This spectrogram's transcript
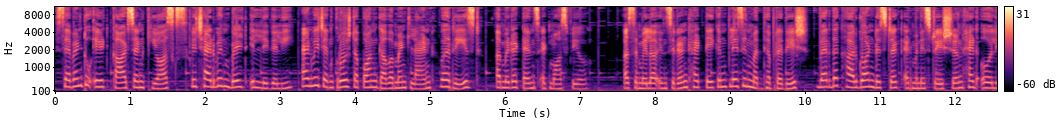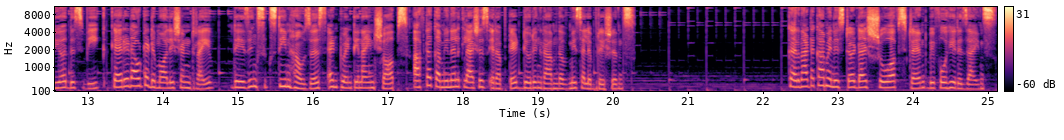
7 to 8 carts and kiosks which had been built illegally and which encroached upon government land were razed amid a tense atmosphere. A similar incident had taken place in Madhya Pradesh, where the Khargone district administration had earlier this week carried out a demolition drive, razing 16 houses and 29 shops after communal clashes erupted during Ram Navami celebrations. Karnataka minister does show of strength before he resigns.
